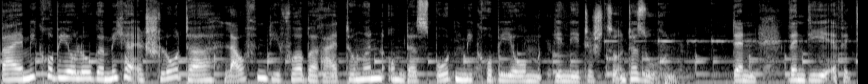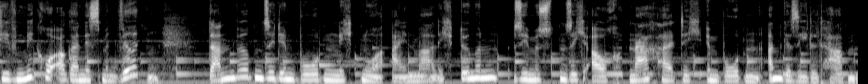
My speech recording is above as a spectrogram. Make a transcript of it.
Bei Mikrobiologe Michael Schloter laufen die Vorbereitungen, um das Bodenmikrobiom genetisch zu untersuchen. Denn wenn die effektiven Mikroorganismen wirken, dann würden sie den Boden nicht nur einmalig düngen, sie müssten sich auch nachhaltig im Boden angesiedelt haben.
